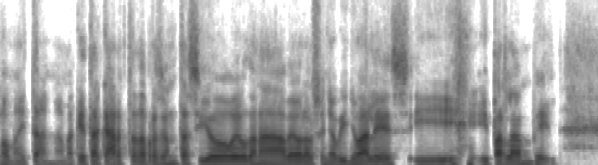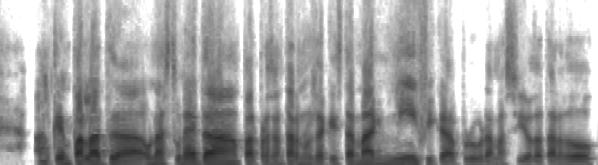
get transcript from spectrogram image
Home, i tant. Amb aquesta carta de presentació heu d'anar a veure el senyor Vinyuales i, i parlar amb ell. El que hem parlat eh, una estoneta per presentar-nos aquesta magnífica programació de tardor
